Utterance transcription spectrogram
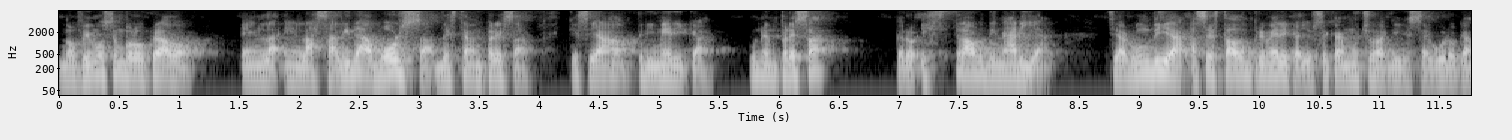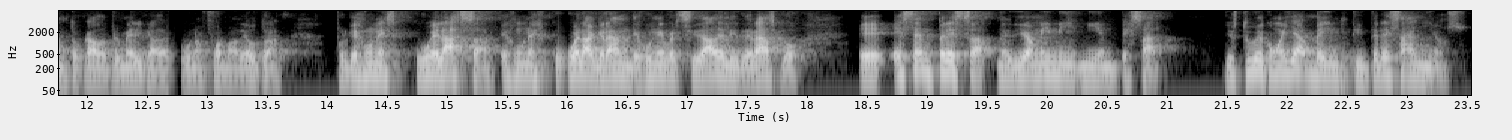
nos vimos involucrados en la, en la salida a bolsa de esta empresa que se llama Primérica, una empresa pero extraordinaria. Si algún día has estado en Primérica, yo sé que hay muchos aquí que seguro que han tocado Primérica de alguna forma o de otra, porque es una escuelaza, es una escuela grande, es una universidad de liderazgo, eh, esa empresa me dio a mí mi, empezar. Yo estuve con ella 23 años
